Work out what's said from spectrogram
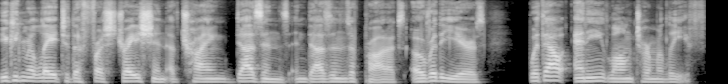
you can relate to the frustration of trying dozens and dozens of products over the years without any long term relief.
